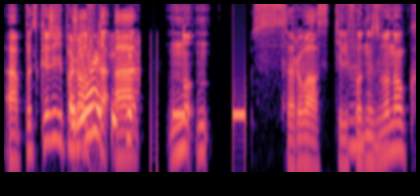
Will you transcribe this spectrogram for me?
А, подскажите, пожалуйста, а, ну, сорвался телефонный звонок.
